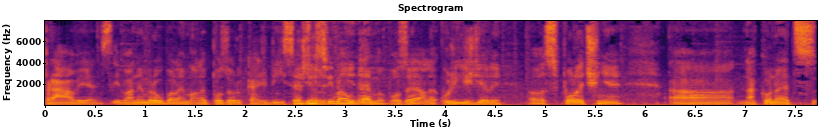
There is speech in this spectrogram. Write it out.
právě s Ivanem Roubalem, ale pozor, každý seděl každý v jiném autem. voze, ale odjížděli eh, společně. A nakonec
